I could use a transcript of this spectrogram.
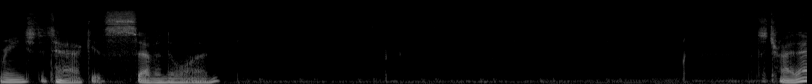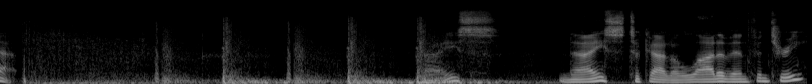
Ranged attack is 7 to 1. Let's try that. Nice. Nice. Took out a lot of infantry.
